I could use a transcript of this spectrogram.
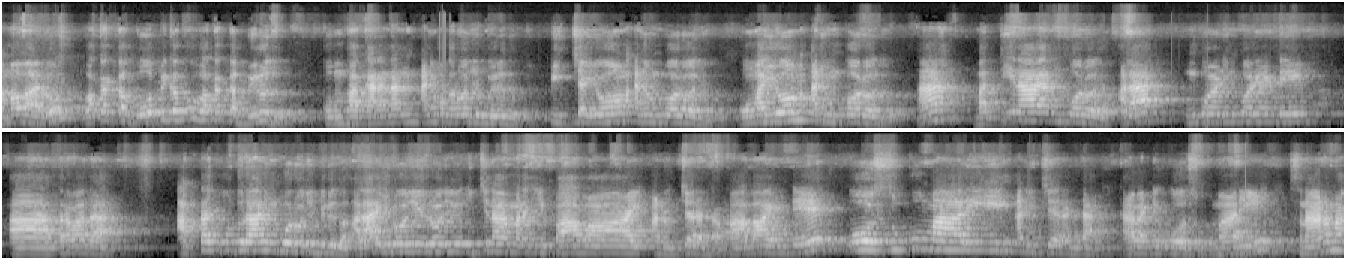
అమ్మవారు ఒక్కొక్క గోపికకు ఒక్కొక్క బిరుదు. కుంభకరణన్ అని ఒక రోజు బిరుదు. పిచ్చయోం అని ఇంకో రోజు ఉమయోం అని ఇంకో రోజు ఆ? అని ఇంకో రోజు. అలా ఇంకోటి ఇంకోటి ఏంటి? ఆ తర్వాత అత్త కూతురా అని ఇంకో రోజు బిరుదు. అలా ఈ రోజు ఈ రోజు ఇచ్చిన మనకి పాబాయ్ అని ఇచ్చారంట. పాబాయ్ అంటే ఓ సుకుమారి అని ఇచ్చారంట. కాబట్టి ఓ సుకుమారి స్నానం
